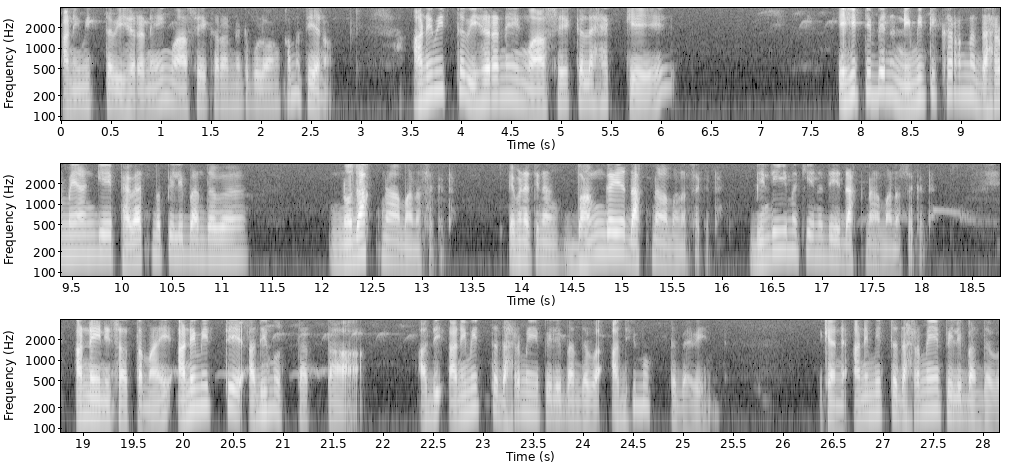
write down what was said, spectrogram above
අනිමිත්ත විහරණයෙන් වාසය කරන්නට පුළුවන්කම තියෙනවා. අනිමිත්ත විහරණයෙන් වාසය කළ හැක්කේ එහි තිබෙන නිමිති කරන ධර්මයන්ගේ පැවැත්ම පිළිබඳව නොදක්නා මනසකට. එහෙම නැතිනම් භංගය දක්නා මනසකට. බිඳීම කියන දේ දක්නා මනසකට. අන්න ඒ නිසා තමයි අනිමිත්තේ අදිමුත්තත්තා අදි අනිමිත්ත ධර්මයේ පිළිබඳව අදිමුක්ත බැවින්. ඒ කියන්නේ අනිමිත්ත ධර්මයේ පිළිබඳව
